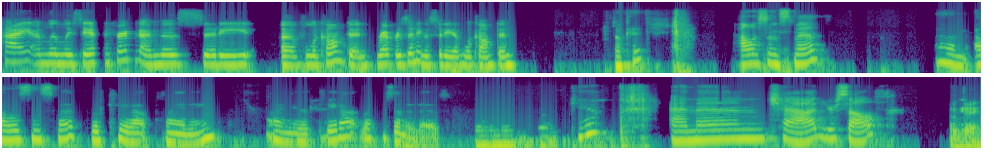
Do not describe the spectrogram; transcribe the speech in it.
Hi, I'm Lindley Sanford. I'm the city of Lecompton, representing the city of Lecompton. Okay. Allison Smith. Um, Allison Smith with KDOT Planning. I'm your KDOT representative. Thank you. And then Chad, yourself. Okay,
